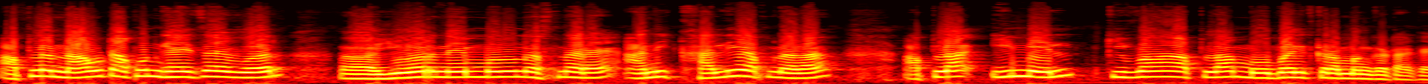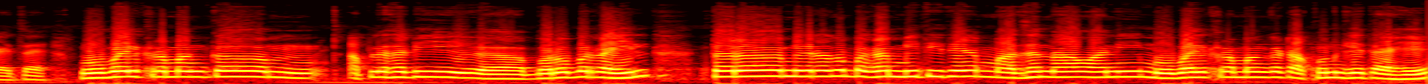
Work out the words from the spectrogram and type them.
आपलं नाव टाकून घ्यायचं आहे वर युअर नेम म्हणून असणार आहे आणि खाली आपल्याला आपला ईमेल किंवा आपला मोबाईल क्रमांक टाकायचा आहे मोबाईल क्रमांक आपल्यासाठी बरोबर राहील. तर मित्रांनो बघा मी तिथे माझं नाव आणि मोबाईल क्रमांक टाकून घेत आहे.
